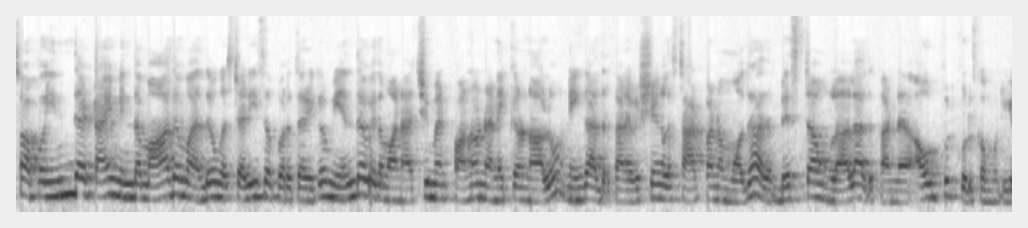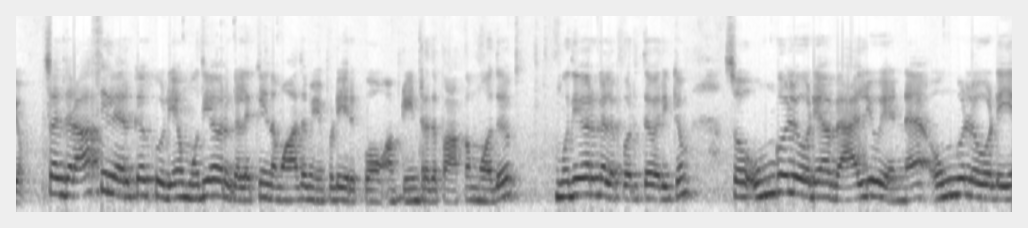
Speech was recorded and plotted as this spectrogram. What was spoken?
ஸோ அப்போ இந்த டைம் இந்த மாதம் வந்து உங்கள் ஸ்டடீஸை பொறுத்த வரைக்கும் எந்த விதமான அச்சீவ்மெண்ட் பண்ணணும்னு நினைக்கிறனாலும் நீங்கள் அதற்கான விஷயங்களை ஸ்டார்ட் பண்ணும் போது அது பெஸ்ட்டாக உங்களால் அதுக்கான அவுட்புட் கொடுக்க முடியும். ஸோ இந்த ராசியில் இருக்கக்கூடிய முதியவர்களுக்கு இந்த மாதம் எப்படி இருக்கும் அப்படின்றத பார்க்கும்போது முதியோர்களை பொறுத்த வரைக்கும் ஸோ உங்களுடைய வேல்யூ என்ன? உங்களுடைய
